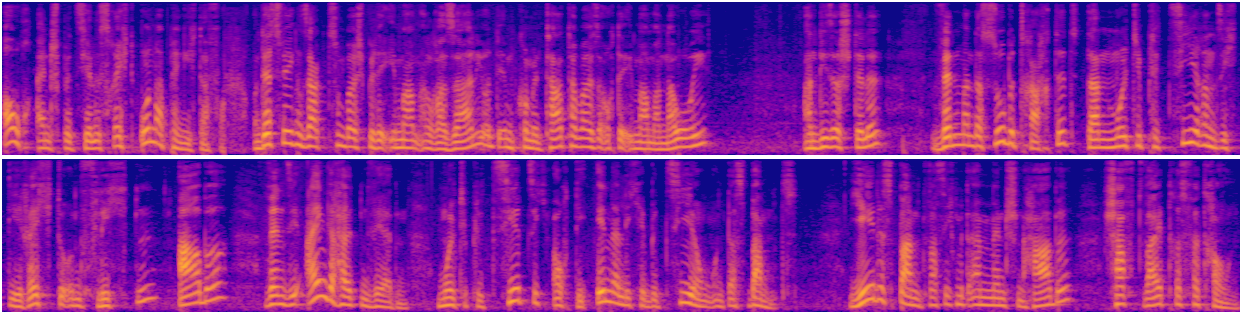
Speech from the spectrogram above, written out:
auch ein spezielles Recht, unabhängig davon. Und deswegen sagt zum Beispiel der Imam al-Rasali und im Kommentar teilweise auch der Imam al-Nawawi an dieser Stelle, wenn man das so betrachtet, dann multiplizieren sich die Rechte und Pflichten, aber wenn sie eingehalten werden, multipliziert sich auch die innerliche Beziehung und das Band. Jedes Band, was ich mit einem Menschen habe, schafft weiteres Vertrauen.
